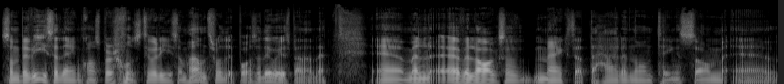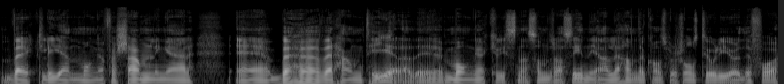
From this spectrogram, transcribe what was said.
som bevisade en konspirationsteori som han trodde på, så det var ju spännande. Eh, men överlag så märks att det här är någonting som eh, verkligen många församlingar eh, behöver hantera. Det är många kristna som dras in i allehanda konspirationsteorier och det får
